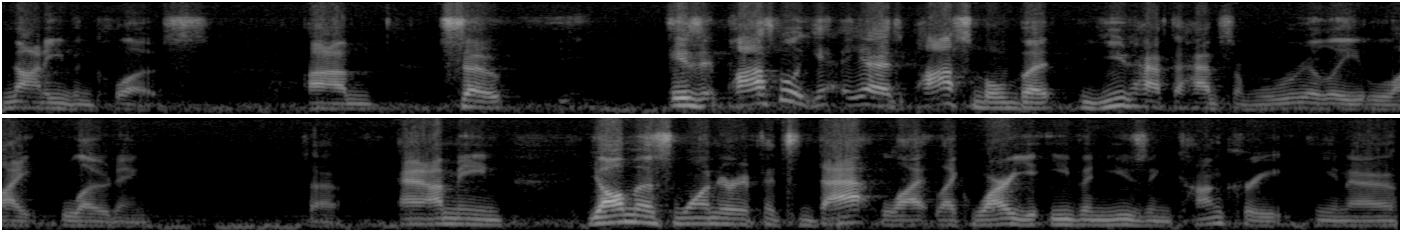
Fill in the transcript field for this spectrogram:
not even close. Um, so, is it possible? Yeah, yeah, it's possible, but you'd have to have some really light loading. So, and I mean, you almost wonder if it's that light, like why are you even using concrete, you know?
